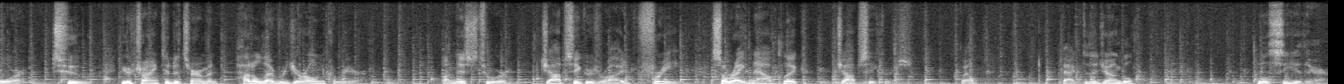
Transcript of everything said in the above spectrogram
Or two, you're trying to determine how to leverage your own career. On this tour, job seekers ride free. So right now, click Job Seekers. Well, back to the jungle. We'll see you there.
